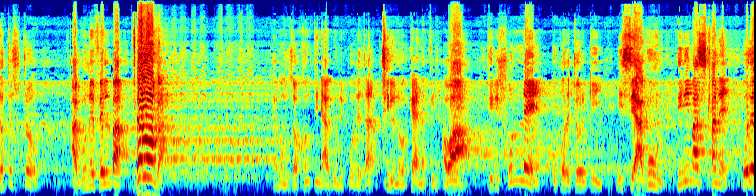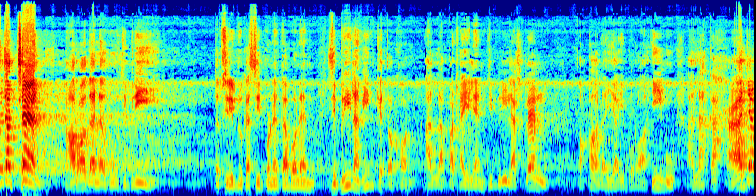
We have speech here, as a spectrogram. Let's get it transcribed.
যথেষ্ট। আগুনে ফেলবা, ফেলোগা। এবং যখন তিনি আগুনে পড়ে যাচ্ছিলেন ও কেন ফিল হাওয়া, তিনি শূন্যে, উপরে চরকি, নিচে আগুন, তিনি মাঝখানে পড়ে যাচ্ছেন। আরদ আলাহু জিব্রিল। তফসির ইবনু কাসির প্রণেতা বলেন, জিব্রিল আমিনকে তখন আল্লাহ পাঠাইলেন, জিব্রিল আসলেন, ফকাল ইয়া ইব্রাহিমু, আলাকা হাজা?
